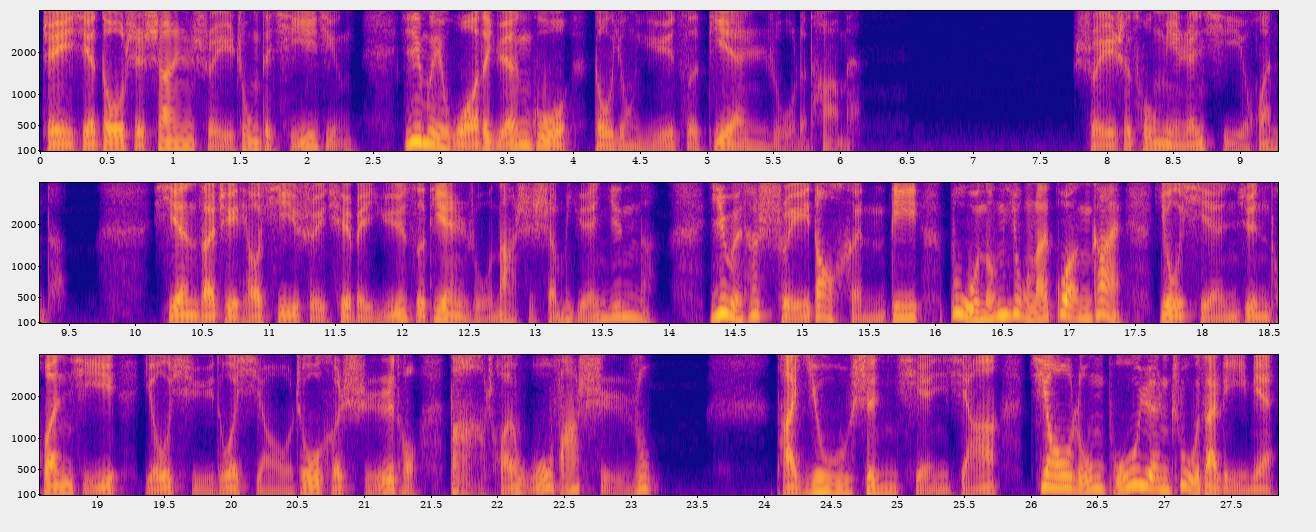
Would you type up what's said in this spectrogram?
这些都是山水中的奇景。因为我的缘故，都用“鱼”字玷辱了它们。水是聪明人喜欢的，现在这条溪水却被“鱼”子玷辱，那是什么原因呢？因为它水道很低，不能用来灌溉，又险峻湍急，有许多小舟和石头，大船无法驶入。它幽深浅狭，蛟龙不愿住在里面，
